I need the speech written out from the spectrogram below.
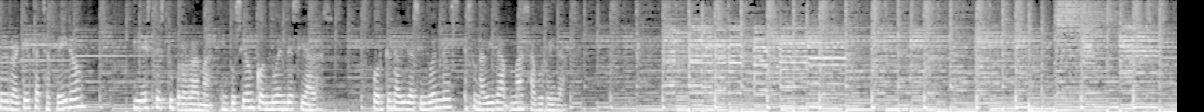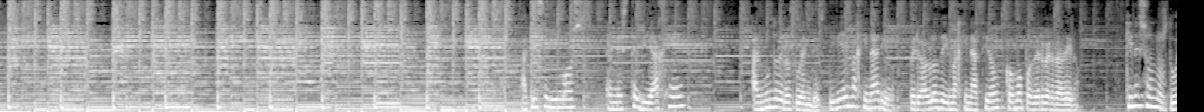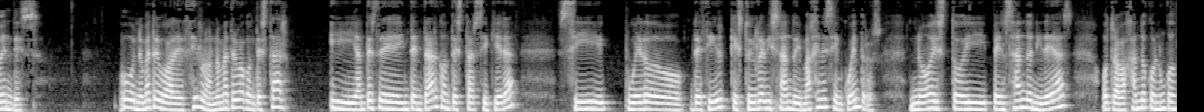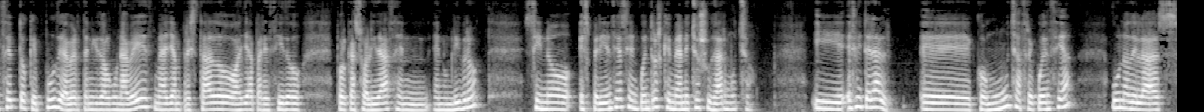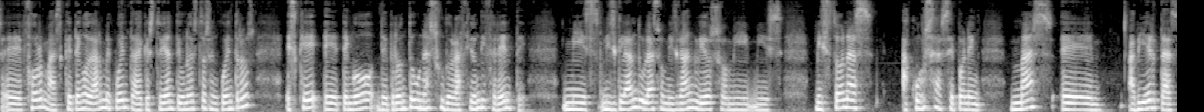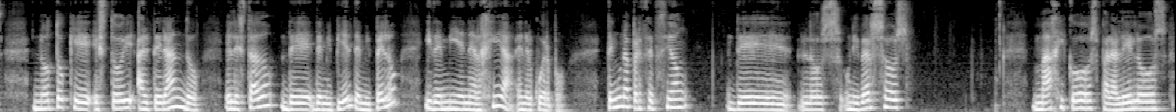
Soy Raquel Cachaceiro y este es tu programa, Infusión con Duendes y Hadas, porque una vida sin duendes es una vida más aburrida. Aquí seguimos en este viaje al mundo de los duendes. Diría imaginario, pero hablo de imaginación como poder verdadero. ¿Quiénes son los duendes? No me atrevo a decirlo, no me atrevo a contestar. Y antes de intentar contestar siquiera, sí puedo decir que estoy revisando imágenes y encuentros. No estoy pensando en ideas o trabajando con un concepto que pude haber tenido alguna vez, me hayan prestado o haya aparecido por casualidad en, un libro, sino experiencias y encuentros que me han hecho sudar mucho. Y es literal, eh, con mucha frecuencia, una de las eh, formas que tengo de darme cuenta de que estoy ante uno de estos encuentros es que eh, tengo de pronto una sudoración diferente. Mis, mis glándulas o mis ganglios o mis, mis zonas acuosas se ponen más abiertas, noto que estoy alterando el estado de, mi piel, de mi pelo y de mi energía en el cuerpo. Tengo una percepción de los universos mágicos, paralelos,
